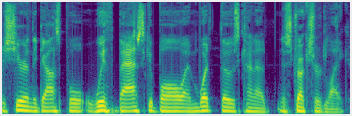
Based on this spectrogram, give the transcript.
Sharing the gospel with basketball, and what those kind of structured like?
